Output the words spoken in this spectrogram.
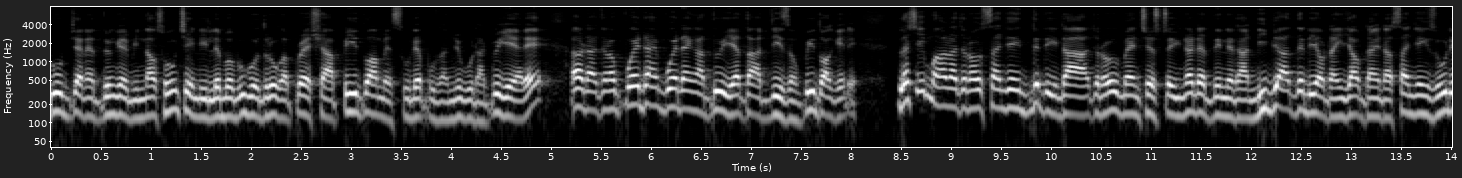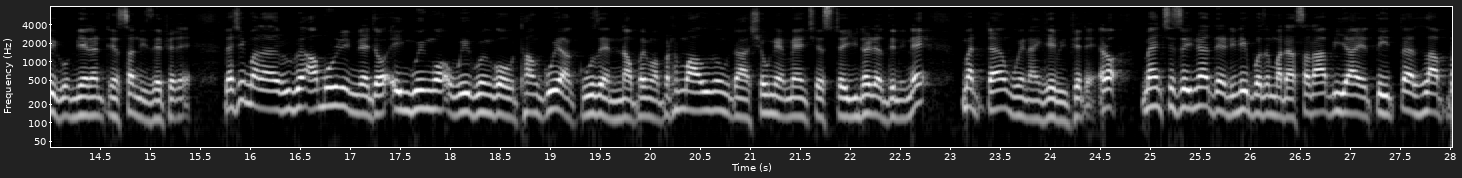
ဂိုးပြန်နဲ့သွင်းခဲ့ပြီးနောက်ဆုံးအချိန်ထိ Liverpool ကိုသူတို့က pressure ပေးသွားမယ်ဆိုတဲ့ပုံစံမျိုးကိုဒါတွေ့ခဲ့ရတယ်အဲ့တော့ဒါကျွန်တော်ပွဲတိုင်းပွဲတိုင်းကသူ့ရဲ့ရတာအပြည့်စုံပြီးသွားခဲ့တယ်လက်ရှိမှာတော့ကျွန်တော်စံချိန်တစ်တွေဒါကျွန်တော်တို့ Manchester United အသင်းနဲ့ဒါနီးပြအသစ်တယောက်တိုင်းရောက်တိုင်းဒါစံချိန်ဇိုးတွေကိုအများနဲ့တင်ဆက်နေစေဖြစ်တယ်လက်ရှိမှာလည်း Ruben Amorim နဲ့ကျွန်တော်အိမ်ကွင်းကောအဝေးကွင်းကော1990နောက်ပိုင်းမှာပထမဦးဆုံးဒါရှုံးတဲ့ Manchester United အသင်းတွေနဲ့မှတ်တမ်းဝင်နိုင်ခဲ့ပြီဖြစ်တယ်အဲ့တော့ Manchester United ဒီနေ့ပွဲစဉ်မှာဒါဆာရာဘီယာရဲ့တည်သက်လှပ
